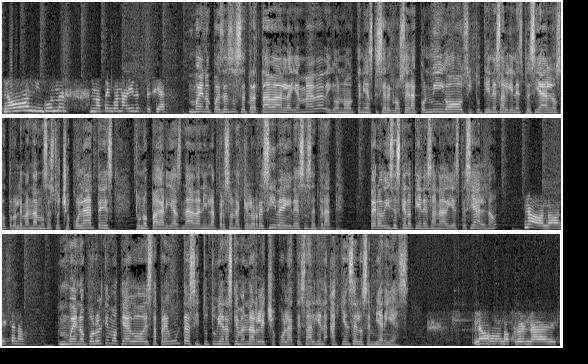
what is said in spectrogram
No, ninguna, no tengo a nadie en especial. Bueno, pues de eso se trataba la llamada. Digo, no tenías que ser grosera conmigo. Si tú tienes a alguien especial, nosotros le mandamos estos chocolates. Tú no pagarías nada ni la persona que lo recibe y de eso se trata. Pero dices que no tienes a nadie especial, ¿no? No, no, ahorita no. Bueno, por último te hago esta pregunta. Si tú tuvieras que mandarle chocolates a alguien, ¿a quién se los enviarías? No, no creo en nada de eso.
